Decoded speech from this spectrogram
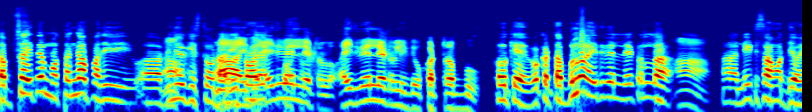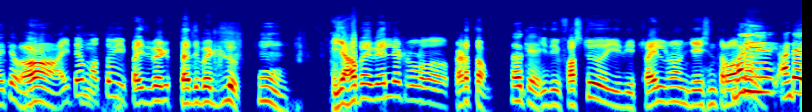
టబ్స్ అయితే మొత్తంగా పది వినియోగిస్తున్నారు ఐదు వేల. లీటర్లు ఐదు వేల లీటర్లు ఇది ఒక ట్రబ్బు ఓకే ఒక టబ్లో ఐదు వేల లీటర్ల నీటి సామర్థ్యం అయితే అయితే. మొత్తం ఈ పది పెద్ద బెడ్లు యాభై వేల లీటర్లు పెడతాం. ఓకే. ఇది ఫస్ట్ ఇది ట్రయల్ రన్ చేసిన తర్వాత మరి అంటే.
